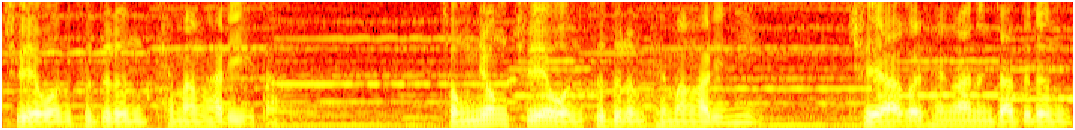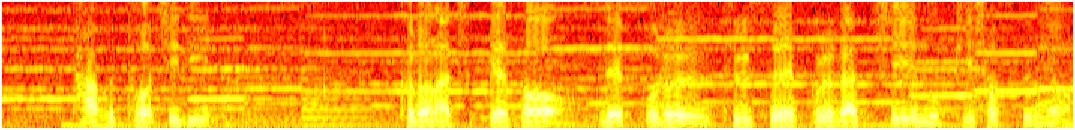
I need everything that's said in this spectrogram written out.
주의 원수들은 패망하리이다. 정령 주의 원수들은 패망하리니 죄악을 행하는 자들은 다 흩어지리이다. 그러나 주께서 내 뿔을 들소의 뿔같이 높이셨으며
